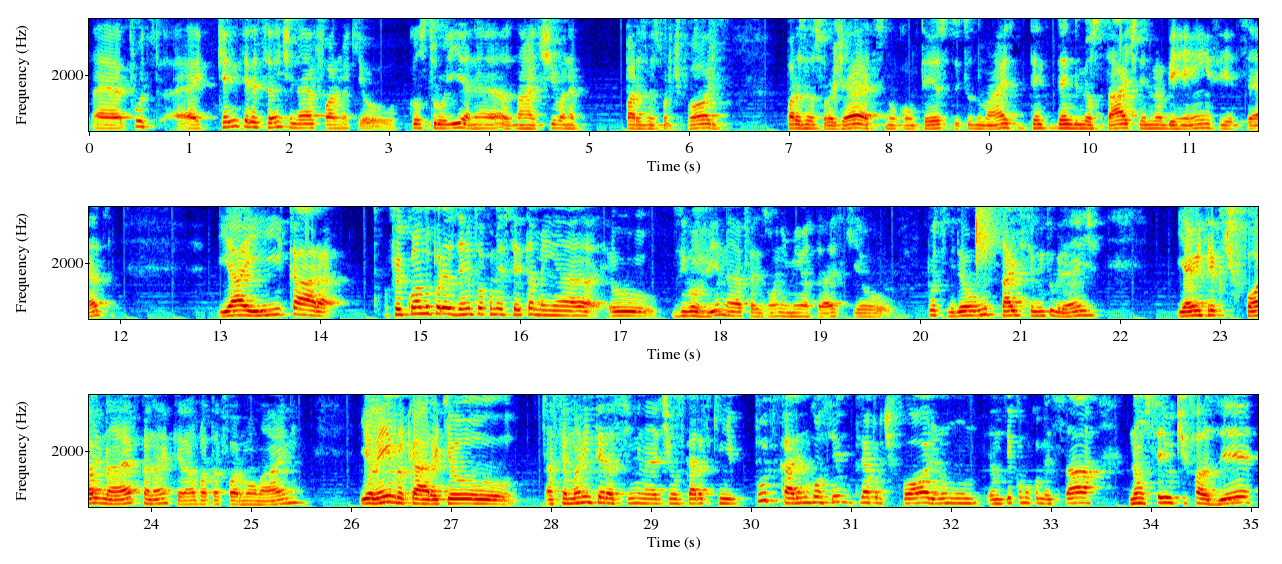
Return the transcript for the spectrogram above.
é, putz, é, que era interessante, né, a forma que eu construía, né, a narrativa, né, para os meus portfólios, para os meus projetos, no contexto e tudo mais, dentro, dentro do meu site, dentro do meu Behance e etc. E aí, cara, foi quando, por exemplo, eu comecei também a. Eu desenvolvi, né, faz um ano e meio atrás, que eu. Putz, me deu um insight assim, muito grande. E aí eu entrei com o Tifólio na época, né, que era uma plataforma online. E eu lembro, cara, que eu. A semana inteira assim, né, tinha uns caras que me. Putz, cara, eu não consigo criar portfólio, não, eu não sei como começar, não sei o que fazer.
